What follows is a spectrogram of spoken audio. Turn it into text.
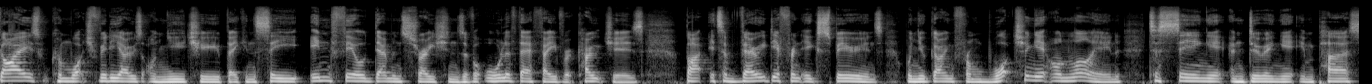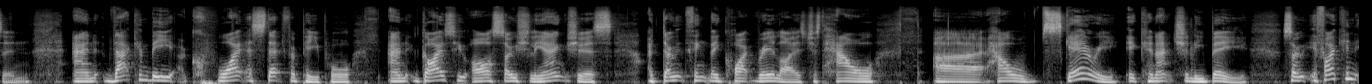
guys can watch videos on YouTube, they can see in field demonstrations of all of their favorite coaches, but it's a very different experience when you're going from watching it online to seeing it and doing it in person. And that can be quite a step for people. And guys who are socially anxious, I don't think they quite realize just how uh, how scary it can actually be. So, if I can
